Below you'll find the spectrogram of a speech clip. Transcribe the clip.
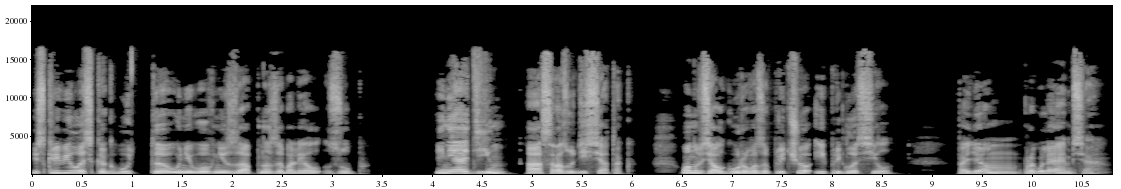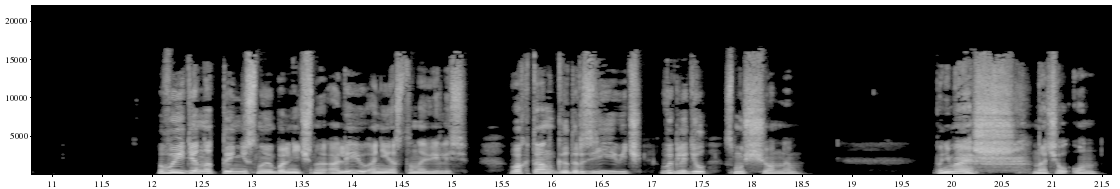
искривилось, как будто у него внезапно заболел зуб. И не один, а сразу десяток. Он взял Гурова за плечо и пригласил. «Пойдем прогуляемся». Выйдя на теннисную больничную аллею, они остановились. Вахтанг Гадерзиевич выглядел смущенным. «Понимаешь, — начал он, —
